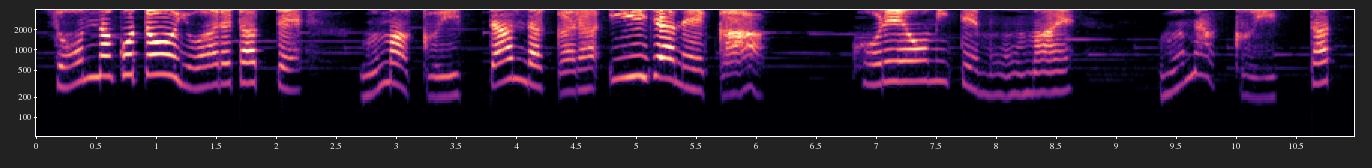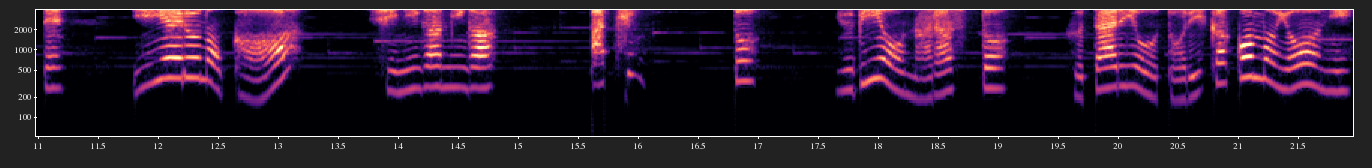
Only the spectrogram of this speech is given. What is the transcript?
そんなことを言われたって、うまくいったんだからいいじゃねえか。これを見てもお前、うまくいったって言えるのか？死神がパチンと指を鳴らすと、二人を取り囲むように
